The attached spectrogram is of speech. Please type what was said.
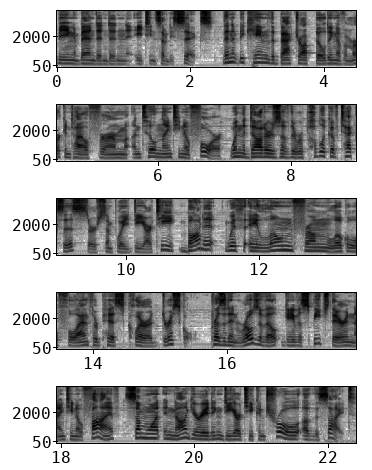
being abandoned in 1876. Then it became the backdrop building of a mercantile firm until 1904, when the Daughters of the Republic of Texas, or simply DRT, bought it with a loan from local philanthropist Clara Driscoll. President Roosevelt gave a speech there in 1905, somewhat inaugurating DRT control of the site.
